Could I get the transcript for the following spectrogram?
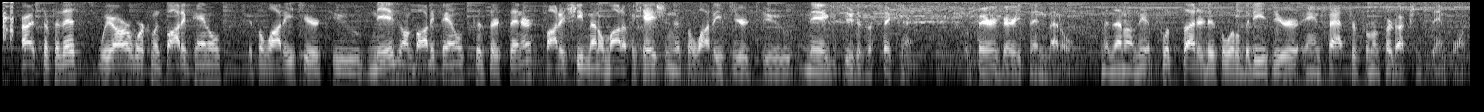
All right, so for this, we are working with body panels. It's a lot easier to MIG on body panels because they're thinner. Body sheet metal modification, it's a lot easier to MIG due to the thickness. It's a very, very thin metal. And then on the flip side, it is a little bit easier and faster from a production standpoint.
